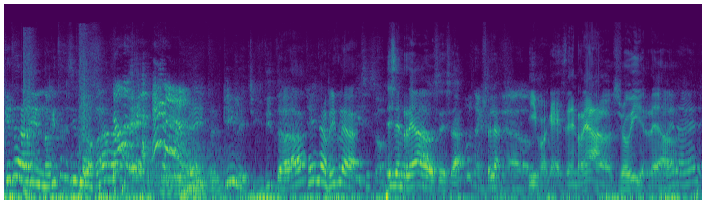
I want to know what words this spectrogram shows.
¿Qué estás haciendo? ¿Qué estás haciendo? Pará, pará. ¡Ey, tranquila, chiquitita! ¿Está viendo la película? ¿Qué es eso? Es enredados esa. ¿Cómo sabes que es la- Enredados? Y porque es enredados. Yo vi enredados. A ver, a ver.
